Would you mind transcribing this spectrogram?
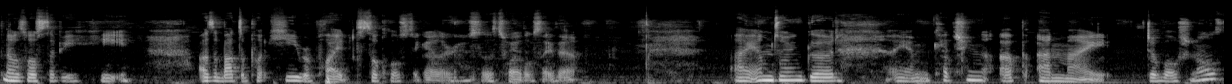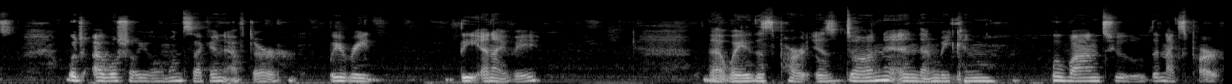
That was supposed to be he. I was about to put he replied so close together, so that's why it looks like that. I am doing good. I am catching up on my devotionals, which I will show you in one second after we read the NIV. That way, this part is done, and then we can move on to the next part.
